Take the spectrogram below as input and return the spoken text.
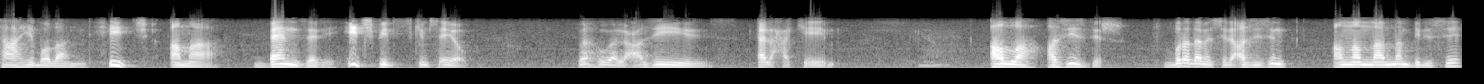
sahip olan hiç ama benzeri hiçbir kimse yok. Ve huvel aziz el hakim. Allah azizdir. Burada mesela azizin anlamlarından birisi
